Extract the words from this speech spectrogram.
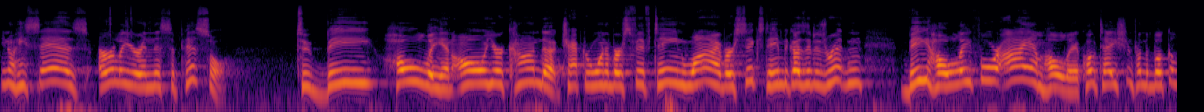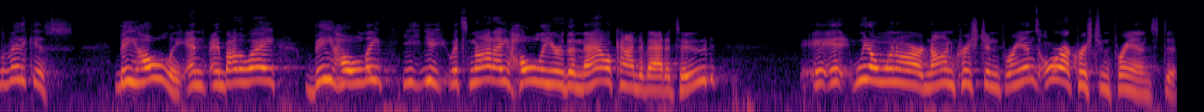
You know, he says earlier in this epistle, to be holy in all your conduct. Chapter 1 and verse 15. Why? Verse 16, because it is written, Be holy, for I am holy. A quotation from the book of Leviticus. Be holy. And, and by the way, be holy. You, you, it's not a holier than thou kind of attitude. It, it, we don't want our non Christian friends or our Christian friends to,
